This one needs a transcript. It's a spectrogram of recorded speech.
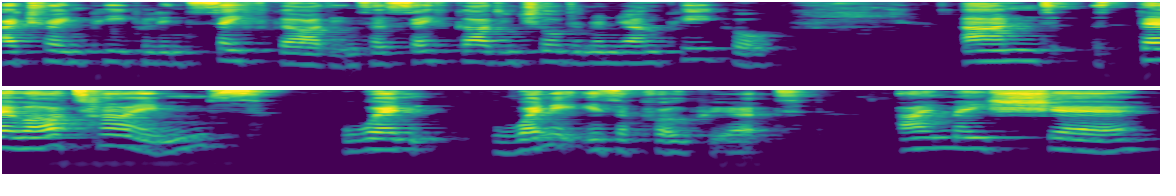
I train people in safeguarding, so safeguarding children and young people. And there are times when, when it is appropriate, I may share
